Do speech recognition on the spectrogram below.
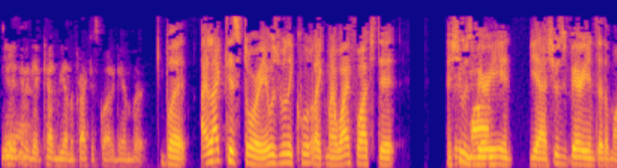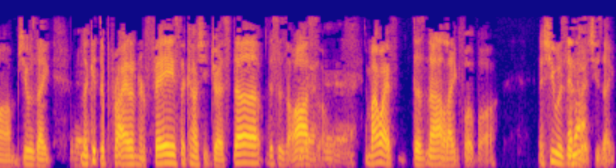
Yeah, he's gonna get cut and be on the practice squad again. But But I liked his story. It was really cool. Like my wife watched it and she was mom? very, in, yeah, she was very into the mom. She was like, Yeah. look at the pride on her face. Look how she dressed up. This is awesome. Yeah. And my wife does not like football. And she was And into I- it. She's like,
